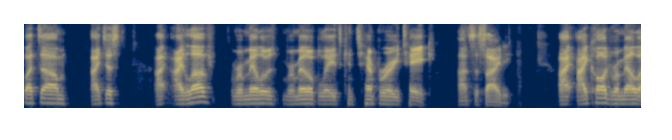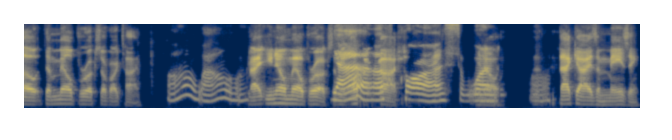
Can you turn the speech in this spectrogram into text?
But um, I just I I love Romello's Romello Blade's contemporary take on society. I I called Romello the Mel Brooks of our time, Oh, wow. right? You know Mel Brooks. I mean, oh Yeah, of course. know, that guy is amazing.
